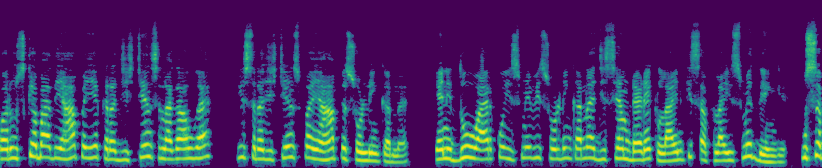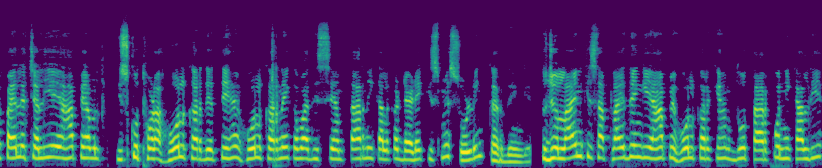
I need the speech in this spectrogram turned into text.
और उसके बाद यहाँ पे एक रजिस्टेंस लगा हुआ है। इस रजिस्टेंस पर यहाँ पे सोल्डिंग करना है। यानी दो वायर को इसमें भी सोल्डिंग करना है, जिससे हम डायरेक्ट लाइन की सप्लाई इसमें देंगे। उससे पहले चलिए यहाँ पे हम इसको थोड़ा होल कर देते हैं। होल करने के बाद इससे हम तार निकाल कर डायरेक्ट इसमें सोल्डिंग कर देंगे। तो जो लाइन की सप्लाई देंगे, यहाँ पे होल करके हम दो तार को निकाल दिए।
